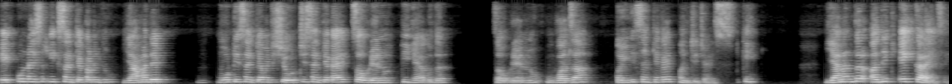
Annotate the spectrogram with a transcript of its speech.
एकूण नैसर्गिक संख्या काढून घेऊ. यामध्ये मोठी संख्या म्हणजे शेवटची संख्या काय? चौऱ्याण्णव ती घ्या अगोदर. चौऱ्याण्णव वजा पहिली संख्या काय? पंचेचाळीस. ओके? यानंतर अधिक एक करायचंय.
